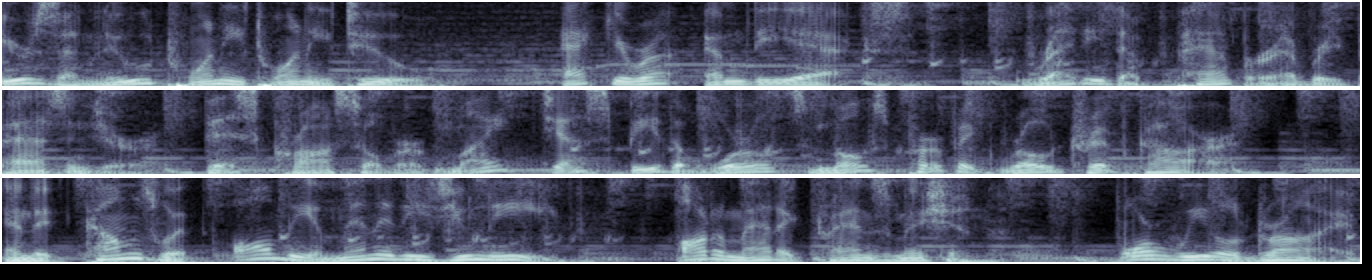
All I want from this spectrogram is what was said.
Here's a new 2022 Acura MDX. Ready to pamper every passenger, this crossover might just be the world's most perfect road trip car. And it comes with all the amenities you need. Automatic transmission, four-wheel drive,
